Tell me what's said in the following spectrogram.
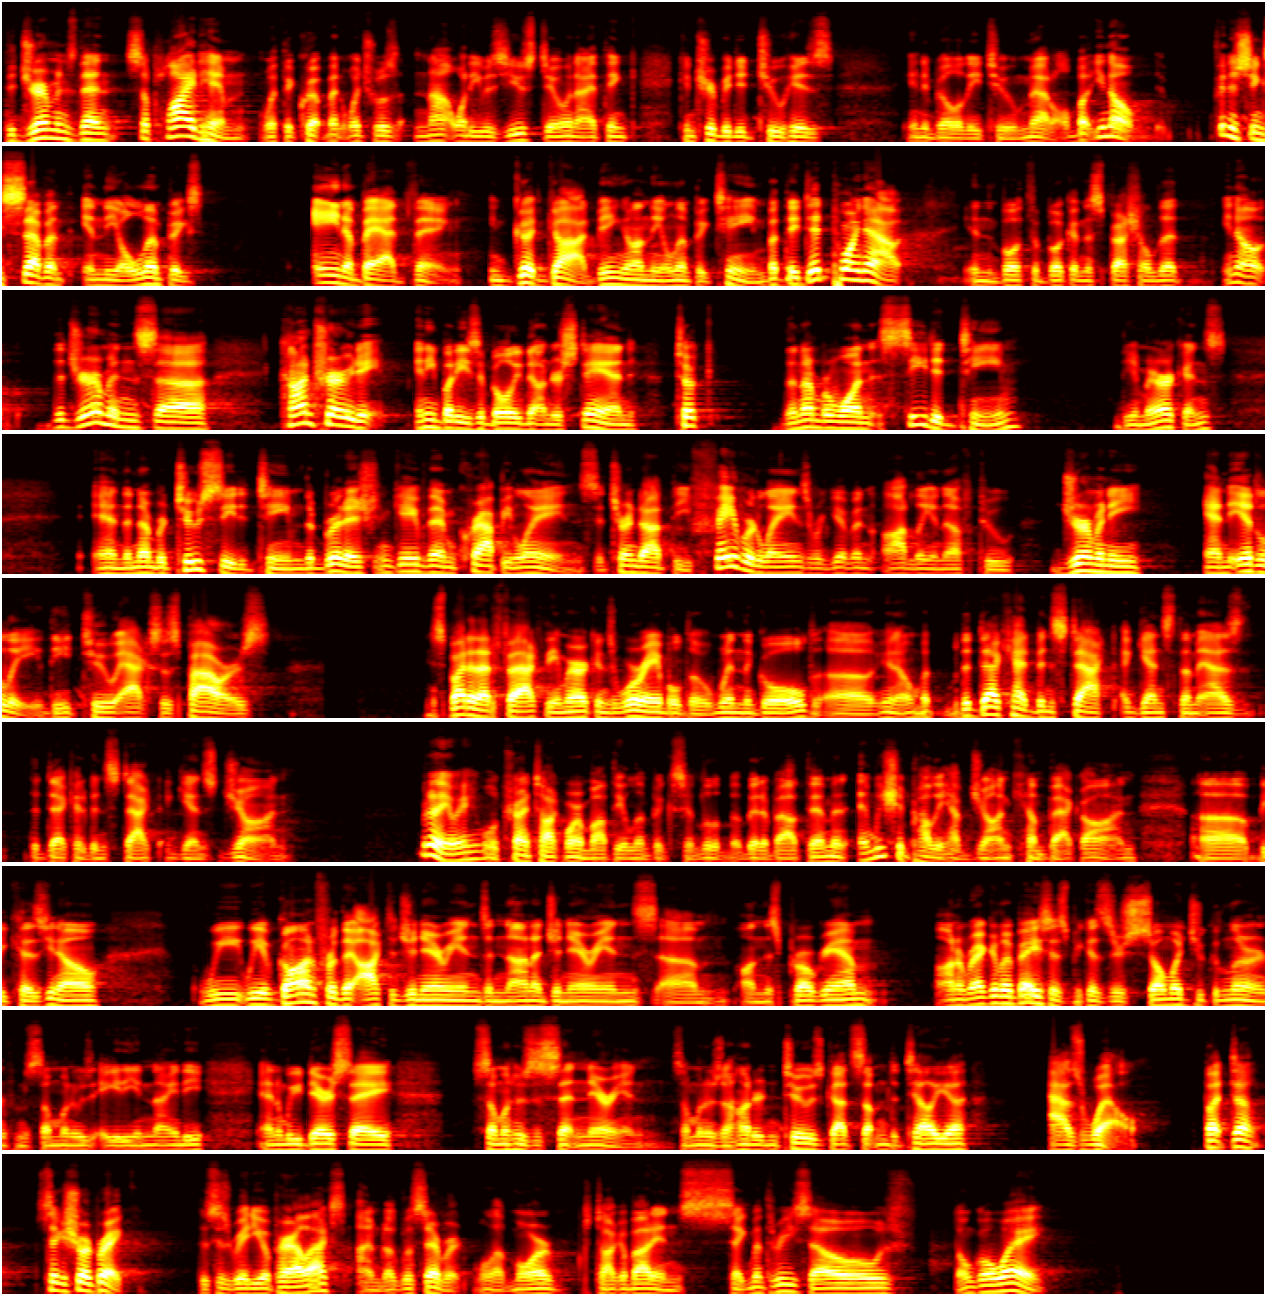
The Germans then supplied him with equipment, which was not what he was used to, and I think contributed to his inability to medal. But you know, finishing seventh in the Olympics ain't a bad thing. And good God, being on the Olympic team. But they did point out in both the book and the special that, you know, the Germans, uh, contrary to anybody's ability to understand, took the number one seeded team, the Americans, and the number two seeded team, the British, and gave them crappy lanes. It turned out the favored lanes were given, oddly enough, to Germany and Italy, the two Axis powers. In spite of that fact, the Americans were able to win the gold, uh, you know, but the deck had been stacked against them as the deck had been stacked against John. But anyway, we'll try and talk more about the Olympics, a little bit about them, and, and we should probably have John come back on uh, because you know we we have gone for the octogenarians and nonagenarians um, on this program on a regular basis because there's so much you can learn from someone who's 80 and 90, and we dare say someone who's a centenarian, someone who's 102 has got something to tell you as well. But uh, let's take a short break. This is Radio Parallax. I'm Douglas Everett. We'll have more to talk about in segment three, so don't go away.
